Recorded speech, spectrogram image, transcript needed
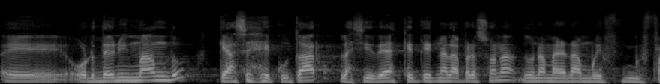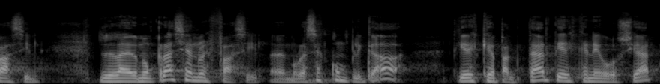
eh, orden y mando que hace ejecutar las ideas que tenga la persona de una manera muy, muy fácil. La democracia no es fácil, la democracia es complicada. Tienes que pactar, tienes que negociar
